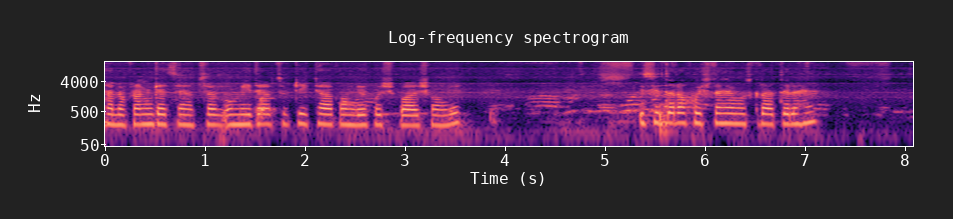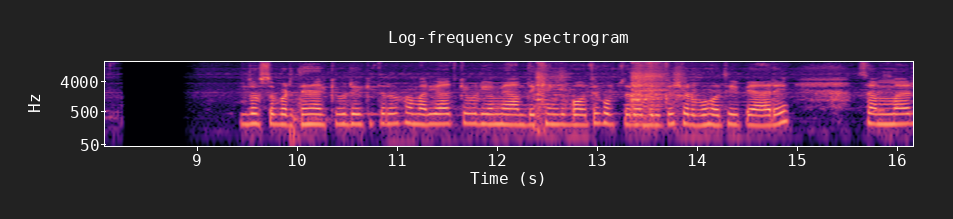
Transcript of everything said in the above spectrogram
हेलो फ्रेंड, कैसे हैं आप सब? उम्मीद है आप सब ठीक ठाक होंगे खुशबाश होंगे। इसी तरह खुश रहें, मुस्कुराते रहें। दोस्तों, बढ़ते हैं आज की वीडियो की तरफ़। हमारी आज की वीडियो में आप देखेंगे, बहुत ही खूबसूरत, दिलकश और बहुत ही प्यारे समर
